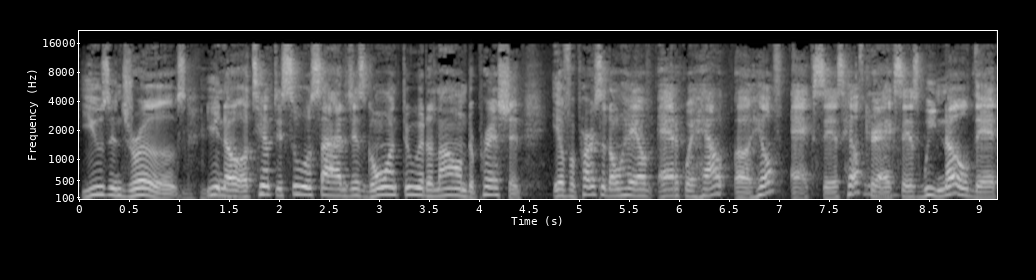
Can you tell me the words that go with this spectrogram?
using drugs, you know, attempted suicide, and just going through it alone, depression. If a person don't have adequate health, uh, health access, healthcare access, we know that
